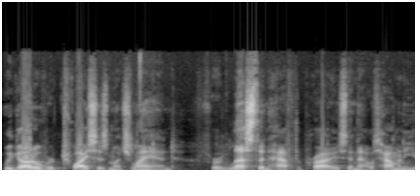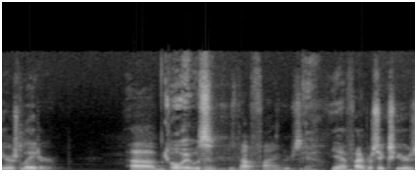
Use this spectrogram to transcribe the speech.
we got over twice as much land for less than half the price, and that was how many years later? Oh, it was, About five or so. Yeah, five or six years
